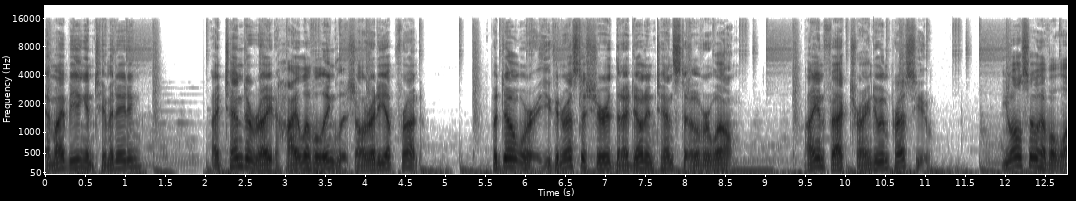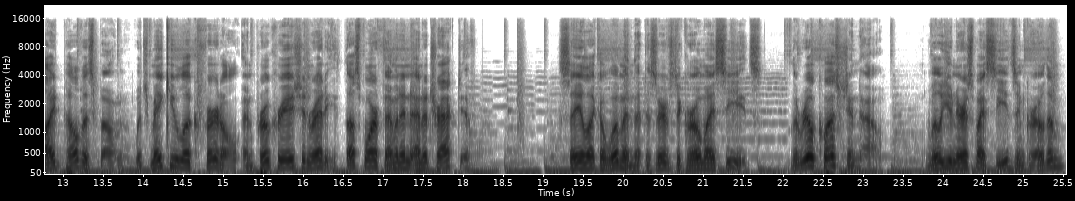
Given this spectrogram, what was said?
Am I being intimidating? I tend to write high level English already up front. But don't worry, you can rest assured that I don't intend to overwhelm. I in fact trying to impress you. You also have a wide pelvis bone, which make you look fertile and procreation ready, thus more feminine and attractive. Say like a woman that deserves to grow my seeds. The real question now, will you nurse my seeds and grow them?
